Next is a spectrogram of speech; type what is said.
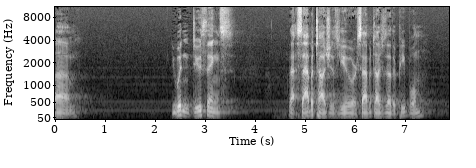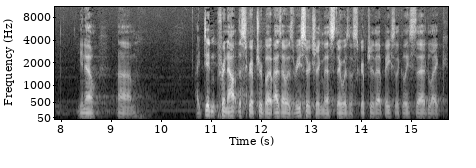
Um, you wouldn't do things that sabotages you or sabotages other people. You know, um, I didn't print out the scripture, but as I was researching this, there was a scripture that basically said, like,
